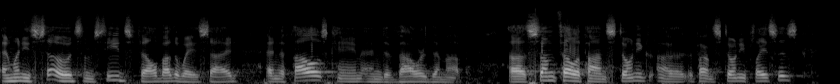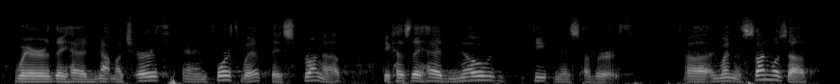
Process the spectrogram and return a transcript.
And when he sowed, some seeds fell by the wayside, and the fowls came and devoured them up. Uh, some fell upon stony, uh, upon stony places where they had not much earth, and forthwith they sprung up because they had no deepness of earth. Uh, and when the sun was up,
